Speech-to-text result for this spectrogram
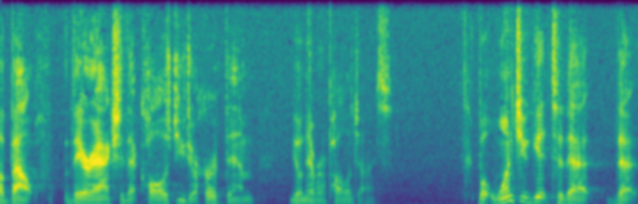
about their action that caused you to hurt them, you'll never apologize. But once you get to that, that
